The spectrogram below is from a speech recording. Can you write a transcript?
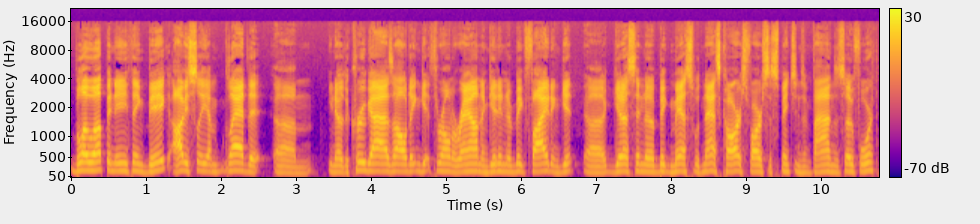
blow up into anything big. Obviously, I'm glad that um, you know the crew guys all didn't get thrown around and get into a big fight and get uh, get us into a big mess with NASCAR as far as suspensions and fines and so forth.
